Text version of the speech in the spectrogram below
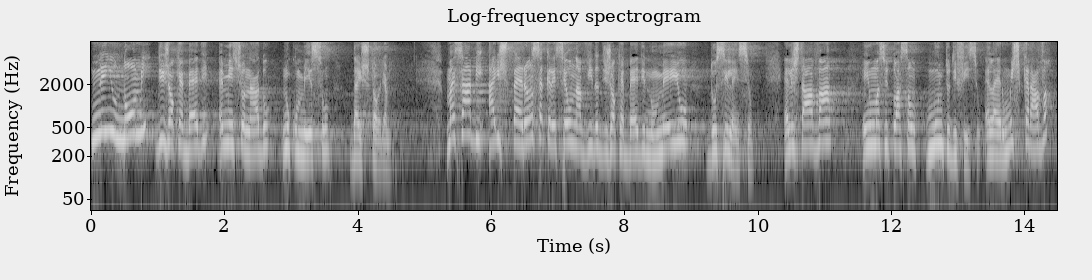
Nem o nome de Joquebede é mencionado no começo da história. Mas sabe, a esperança cresceu na vida de Joquebede no meio do silêncio. Ela estava em uma situação muito difícil. Ela era uma escrava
